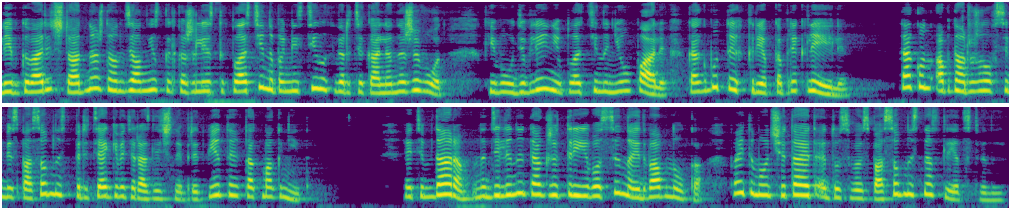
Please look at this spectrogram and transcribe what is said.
Лив говорит, что однажды он взял несколько железных пластин и поместил их вертикально на живот. К его удивлению, пластины не упали, как будто их крепко приклеили. Так он обнаружил в себе способность притягивать различные предметы, как магнит. Этим даром наделены также три его сына и два внука, поэтому он считает эту свою способность наследственной.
